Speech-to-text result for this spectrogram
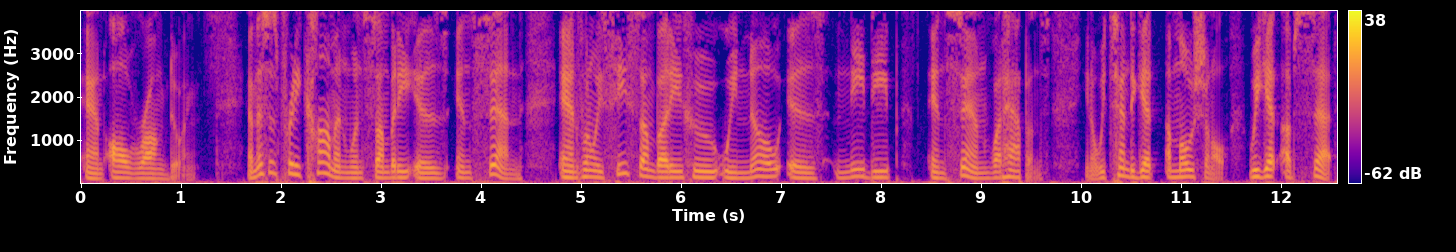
and all wrongdoing. And this is pretty common when somebody is in sin. And when we see somebody who we know is knee deep in sin, what happens? You know, we tend to get emotional. We get upset.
